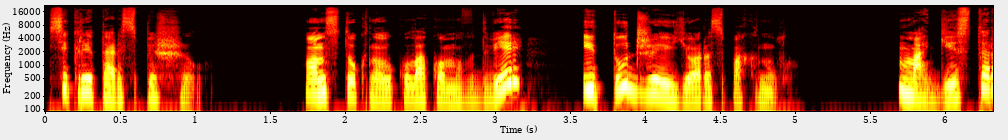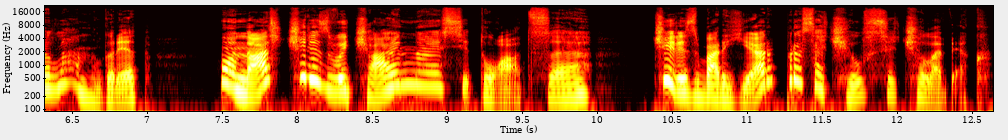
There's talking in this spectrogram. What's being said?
Секретарь спешил. Он стукнул кулаком в дверь и тут же ее распахнул. «Магистр Лангрет, у нас чрезвычайная ситуация. Через барьер просочился человек»,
